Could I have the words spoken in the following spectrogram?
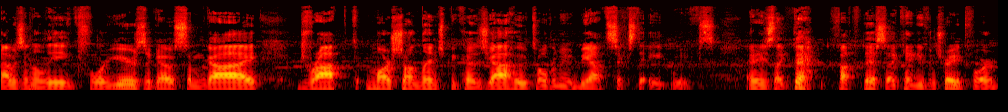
I was in a league four years ago. Some guy dropped Marshawn Lynch because Yahoo told him he would be out six to eight weeks. And he's like, fuck this, I can't even trade for him.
